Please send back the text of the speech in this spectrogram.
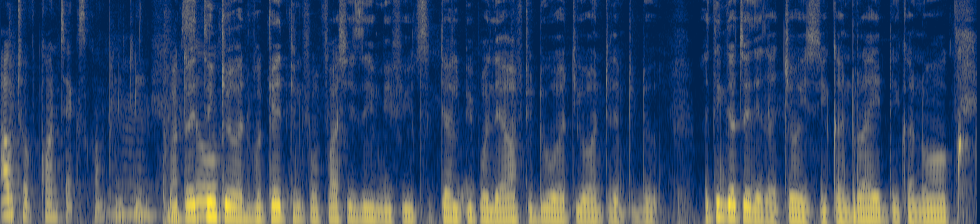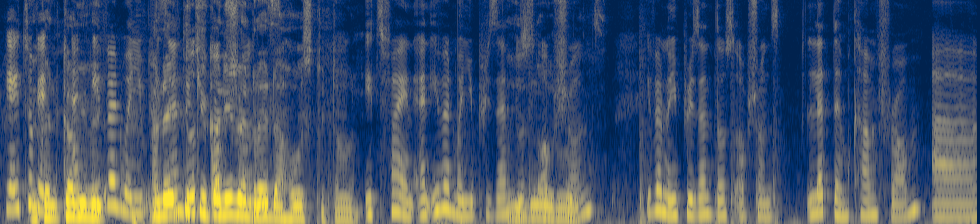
out of context completely. Mm. But so- i think you're advocating for fascism if you tell people they have to do what you want them to do i think that's why there's a choice you can ride you can walk yeah it's You okay can come and even- even, when you present those options. and i think you can even ride a horse to town it's fine and even when you present There's those no rule. options even when you present those options, let them come from uh,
